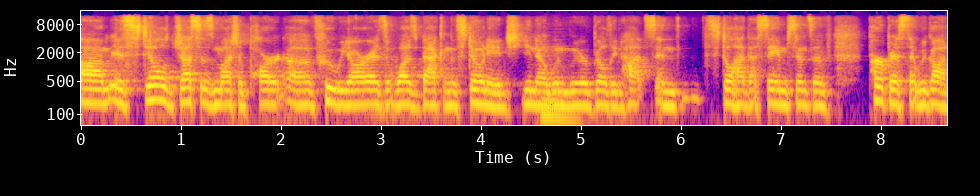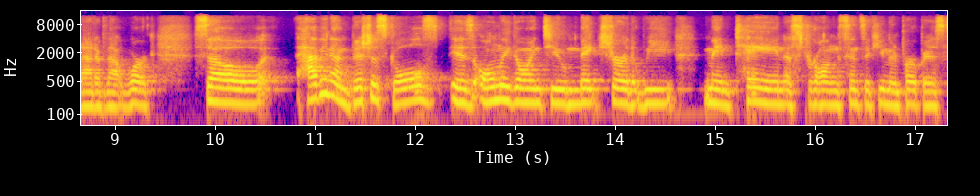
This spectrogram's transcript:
um, is still just as much a part of who we are as it was back in the stone age you know mm-hmm. when we were building huts and still had that same sense of purpose that we got out of that work so having ambitious goals is only going to make sure that we maintain a strong sense of human purpose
